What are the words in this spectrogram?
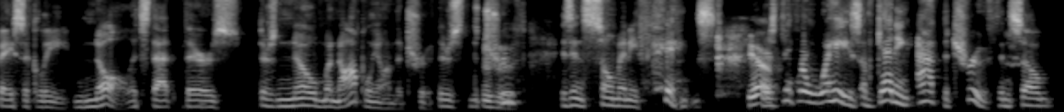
basically null. It's that there's there's no monopoly on the truth. There's the Mhm. truth is in so many things. Yeah. There's different ways of getting at the truth. And so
